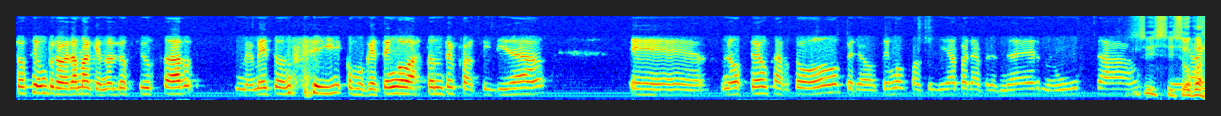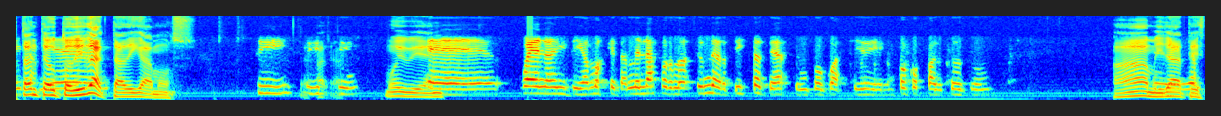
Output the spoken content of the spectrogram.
yo sé un programa que no lo sé usar, me meto en sí, como que tengo bastante facilidad. Eh, no sé usar todo, pero tengo facilidad para aprender, me gusta. Sí, sí, sos bastante autodidacta, digamos. Sí, sí, ah, sí. Muy bien. Eh, bueno, y digamos que también la formación de artista te hace un poco así, un poco faltotum. Ah, mira, eh, te,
